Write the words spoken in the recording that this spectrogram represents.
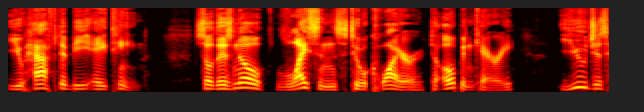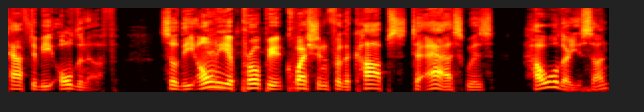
you have to be 18. So there's no license to acquire to open carry. You just have to be old enough. So the only and, appropriate question for the cops to ask was, "How old are you, son?"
